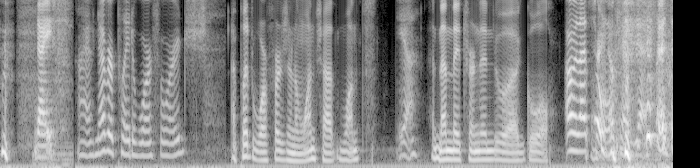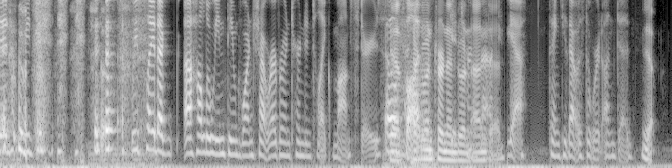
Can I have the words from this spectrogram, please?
Nice. I have never played a Warforged. I played Warforged in a one shot once, Yeah. and then they turned into a ghoul. Oh, that's right. Okay, yes, I did. We did. We played a, a Halloween themed one shot where everyone turned into like monsters. Oh, yeah, fun. everyone turned Get into an turned back. undead. Yeah. Thank you. That was the word undead. Yeah.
